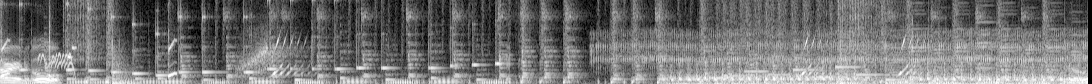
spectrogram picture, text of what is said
Card. Ooh. Okay. Hello?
